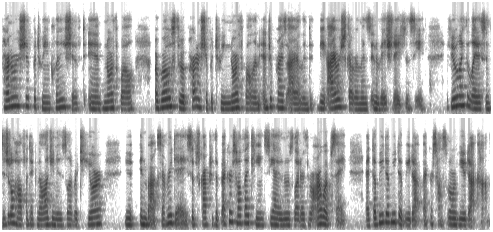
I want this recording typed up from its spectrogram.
partnership between CliniShift and Northwell arose through a partnership between Northwell and Enterprise Ireland, the Irish government's innovation agency. If you would like the latest in digital health and technology news delivered to your inbox every day, subscribe to the Becker's Health IT and CIO newsletter through our website at www.beckershospitalreview.com.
